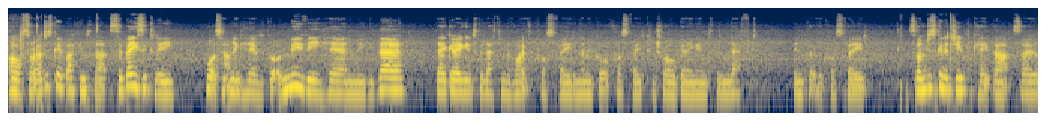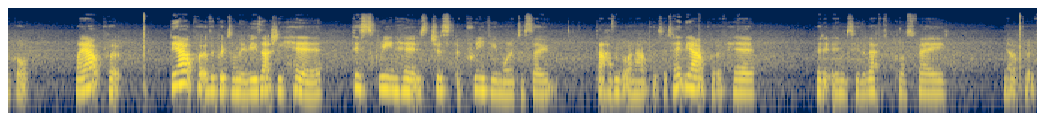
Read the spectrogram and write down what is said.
Oh, sorry, I'll just go back into that. So basically, what's happening here, we've got a movie here and a movie there. They're going into the left and the right, the crossfade, and then we've got a crossfade control going into the left input of the crossfade. So I'm just going to duplicate that. So I've got my output. The output of the QuickTime movie is actually here. This screen here is just a preview monitor, so that hasn't got an output. So take the output of here, put it into the left crossfade, the output of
